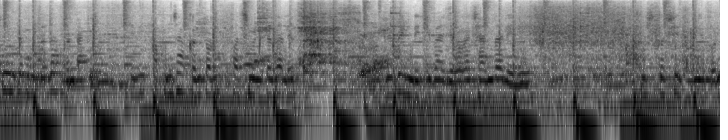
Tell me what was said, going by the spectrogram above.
पाच मिनटं झाकण टाकलं. तरी आपण झाकण काढून पाच मिनटं झाले आपली भेंडीची भाजी बघा छान झालेली आहे. मस्त शिजली पण.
